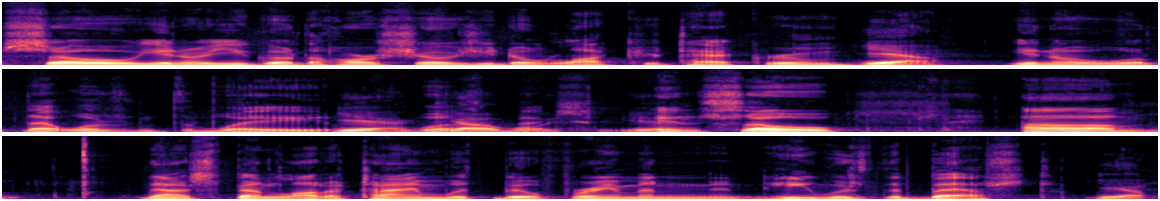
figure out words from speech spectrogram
so, you know, you go to horse shows, you don't lock your tack room. Yeah. You know, well, that wasn't the way it Yeah, was back- cowboys, yeah. And so, um, I spent a lot of time with Bill Freeman, and he was the best. Yep.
